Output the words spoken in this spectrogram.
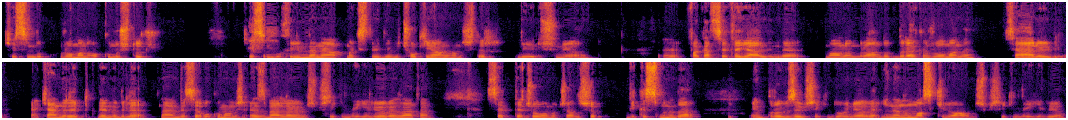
kesin bu romanı okumuştur. Kesin bu filmde ne yapmak istediğimi çok iyi anlamıştır diye düşünüyor. E, fakat sete geldiğinde Marlon Brando bırakın romanı, senaryoyu bile, yani kendi repliklerini bile neredeyse okumamış, ezberlememiş bir şekilde geliyor ve zaten sette çoğunu çalışıp bir kısmını da improvize bir şekilde oynuyor ve inanılmaz kilo almış bir şekilde geliyor.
